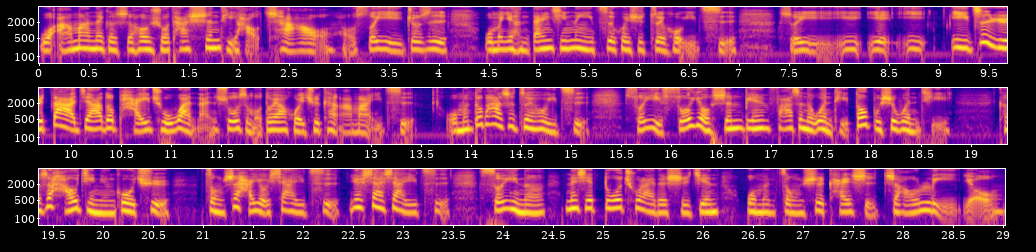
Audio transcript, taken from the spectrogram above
我阿妈那个时候说她身体好差哦，所以就是我们也很担心那一次会是最后一次，所以也以以至于大家都排除万难，说什么都要回去看阿妈一次。我们都怕是最后一次，所以所有身边发生的问题都不是问题。可是好几年过去。总是还有下一次，要下下一次，所以呢，那些多出来的时间，我们总是开始找理由，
